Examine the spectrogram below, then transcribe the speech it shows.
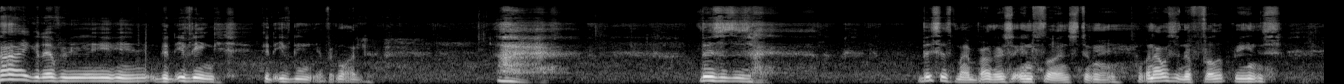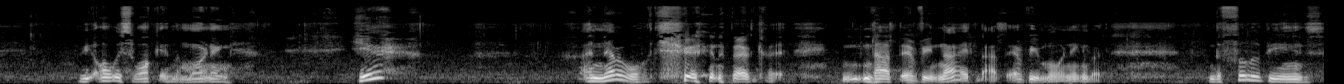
Hi, good evening, good evening, good evening, everyone. This is this is my brother's influence to me. When I was in the Philippines, we always walk in the morning. Here, I never walked here in America. Not every night, not every morning, but in the Philippines,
